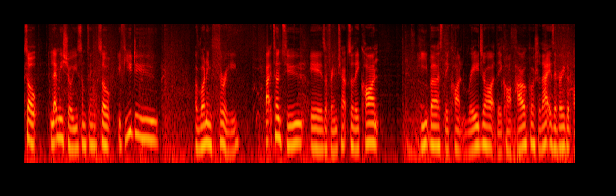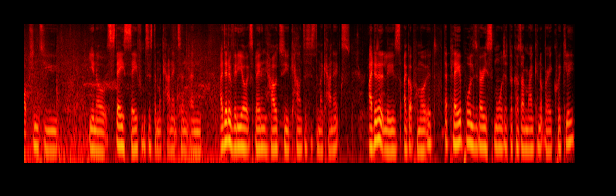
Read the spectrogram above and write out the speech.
So let me show you something. So if you do a running three, back turn two is a frame trap. So they can't heat burst, they can't rage art, they can't power crush. So that is a very good option to, you know, stay safe from system mechanics. And, and I did a video explaining how to counter system mechanics. I didn't lose, I got promoted. The player pool is very small just because I'm ranking up very quickly.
